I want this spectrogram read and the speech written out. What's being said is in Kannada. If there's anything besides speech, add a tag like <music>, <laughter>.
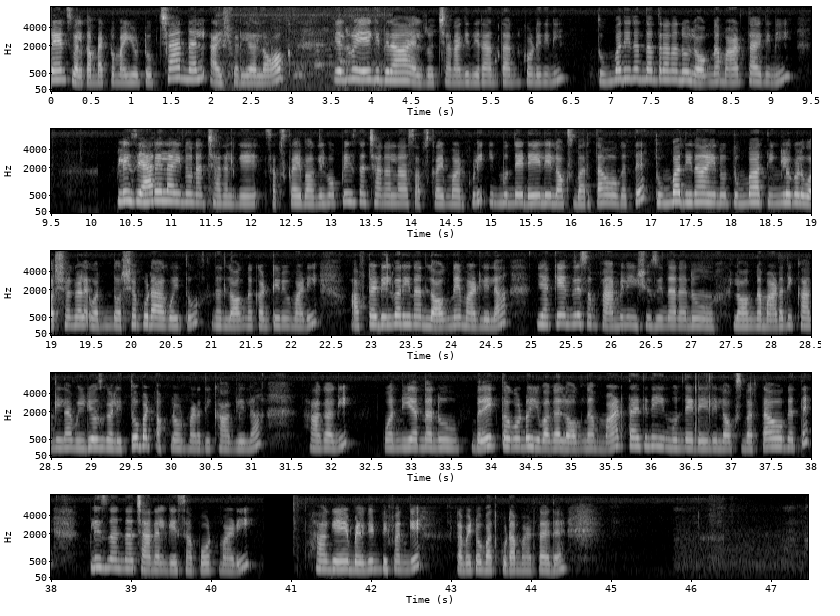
Friends welcome back to my YouTube channel Aishwarya vlog ಎಲ್ಲರೂ ಹೇಗಿದ್ದೀರಾ? ಎಲ್ಲರೂ ಚೆನ್ನಾಗಿದ್ದೀರಾ ಅಂತ ಅಂದ್ಕೊಂಡಿದ್ದೀನಿ ತುಂಬ ದಿನದ ನಂತರ ನಾನು ಲಾಗ್ನ ಮಾಡ್ತಾ ಇದ್ದೀನಿ. ಪ್ಲೀಸ್ ಯಾರೆಲ್ಲ ಇನ್ನೂ ನನ್ನ ಚಾನಲ್ಗೆ ಸಬ್ಸ್ಕ್ರೈಬ್ ಆಗಿಲ್ವೋ, ಪ್ಲೀಸ್ ನನ್ನ ಚಾನಲ್ನ ಸಬ್ಸ್ಕ್ರೈಬ್ ಮಾಡ್ಕೊಳ್ಳಿ. ಇನ್ನು ಮುಂದೆ ಡೈಲಿ ಲಾಗ್ಸ್ ಬರ್ತಾ ಹೋಗುತ್ತೆ. ತುಂಬ ದಿನ ಏನು, ತುಂಬ ತಿಂಗಳುಗಳು, ವರ್ಷಗಳ, ಒಂದು ವರ್ಷ ಕೂಡ ಆಗೋಯ್ತು ನಾನು ಲಾಗ್ನ ಕಂಟಿನ್ಯೂ ಮಾಡಿ. ಆಫ್ಟರ್ ಡಿಲ್ವರಿ ನಾನು ಲಾಗ್ನೇ ಮಾಡಲಿಲ್ಲ. ಯಾಕೆ ಅಂದರೆ ಸಮ್ ಫ್ಯಾಮಿಲಿ ಇಶ್ಯೂಸಿಂದ ನಾನು ಲಾಗ್ನ ಮಾಡೋದಕ್ಕಾಗಲಿಲ್ಲ ವೀಡಿಯೋಸ್ಗಳಿತ್ತು ಬಟ್ ಅಪ್ಲೋಡ್ ಮಾಡೋದಕ್ಕಾಗಲಿಲ್ಲ. ಹಾಗಾಗಿ ಒನ್ ಇಯರ್ ನಾನು ಬ್ರೇಕ್ ತೊಗೊಂಡು ಇವಾಗ ಲಾಗ್ನ ಮಾಡ್ತಾಯಿದ್ದೀನಿ ಇನ್ನು ಮುಂದೆ ಡೈಲಿ ಲಾಗ್ಸ್ ಬರ್ತಾ ಹೋಗುತ್ತೆ. ಪ್ಲೀಸ್ ನನ್ನ ಚಾನಲ್ಗೆ ಸಪೋರ್ಟ್ ಮಾಡಿ. ಹಾಗೆ ಬೆಳಗಿನ ಟಿಫನ್ಗೆ ಟೊಮೆಟೊ ಬಾತ್ ಕೂಡ ಮಾಡ್ತಾಯಿದ್ದೆ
